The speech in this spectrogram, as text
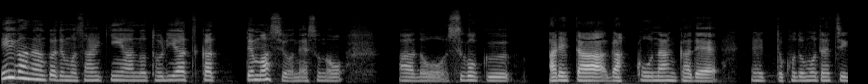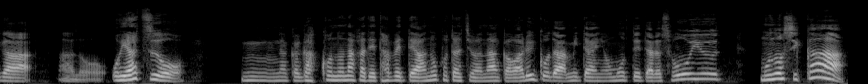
映画なんかでも最近あの取り扱ってますよね。そのあのすごく荒れた学校なんかで、えっと、子どもたちがあのおやつをうん、なんか学校の中で食べてあの子たちはなんか悪い子だみたいに思ってたらそういうものしか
